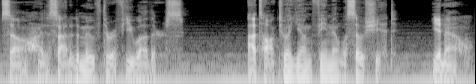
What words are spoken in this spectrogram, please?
so I decided to move through a few others. I talked to a young female associate. You know,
